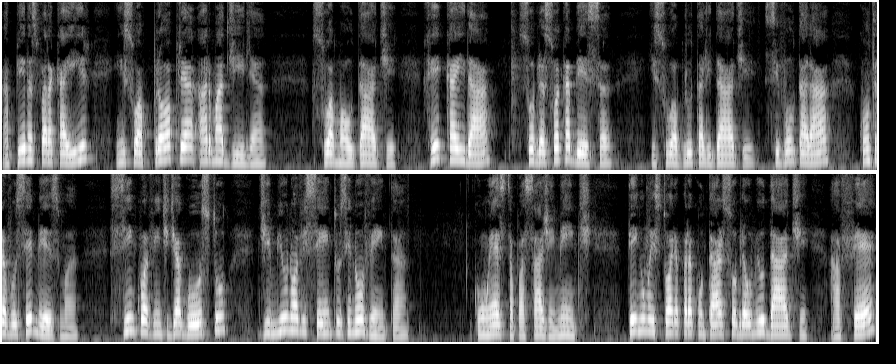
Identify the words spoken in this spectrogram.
apenas para cair em sua própria armadilha. Sua maldade recairá sobre a sua cabeça e sua brutalidade se voltará contra você mesma. 5 a 20 de agosto de 1990. Com esta passagem em mente, tenho uma história para contar sobre a humildade a fé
